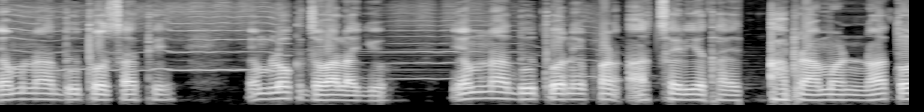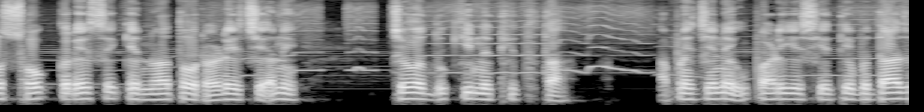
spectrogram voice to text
યમના દૂતો સાથે યમલોક જવા લાગ્યો. યમના દૂતોને પણ આશ્ચર્ય થાય. આ બ્રાહ્મણ ન તો શોક કરે છે કે ન તો રડે છે અને જેઓ દુઃખી નથી થતા. આપણે જેને ઉપાડીએ છીએ તે બધા જ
